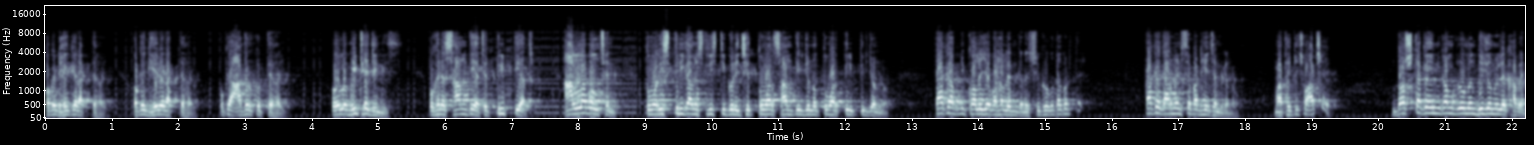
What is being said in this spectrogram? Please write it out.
ওকে ঢেকে রাখতে হয়। ওকে ঘেরে রাখতে হয়। ওকে আদর করতে হয়। ও হলো মিঠে জিনিস। ওখানে শান্তি আছে, তৃপ্তি আছে। আল্লাহ বলছেন, তোমার স্ত্রীকে আমি সৃষ্টি করেছি, তোমার শান্তির জন্য, তোমার তৃপ্তির জন্য। তাকে আপনি কলেজে পাঠালেন কেন? শিক্ষকতা করতে? তাকে গার্মেন্টসে পাঠিয়েছেন কেন? মাথায় কিছু আছে? দশ টাকা ইনকাম করবেন, দুজন মিলে খাবেন।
